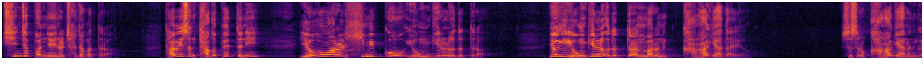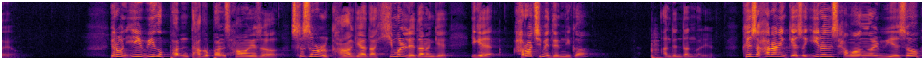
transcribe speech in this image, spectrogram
신접한 여인을 찾아갔더라. 다윗은 다급했더니 여호와를 힘입고 용기를 얻었더라. 여기 용기를 얻었다는 말은 강하게 하다예요. 스스로 강하게 하는 거예요. 여러분, 이 위급한, 다급한 상황에서 스스로를 강하게 하다, 힘을 내다는 게 이게 하루아침에 됩니까? 안 된단 말이에요. 그래서 하나님께서 이런 상황을 위해서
